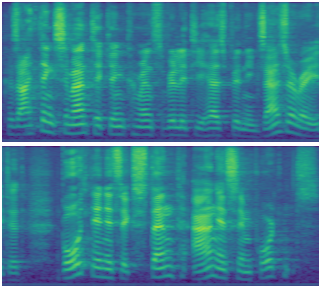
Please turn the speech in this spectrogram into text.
Because I think semantic incommensurability has been exaggerated both in its extent and its importance.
